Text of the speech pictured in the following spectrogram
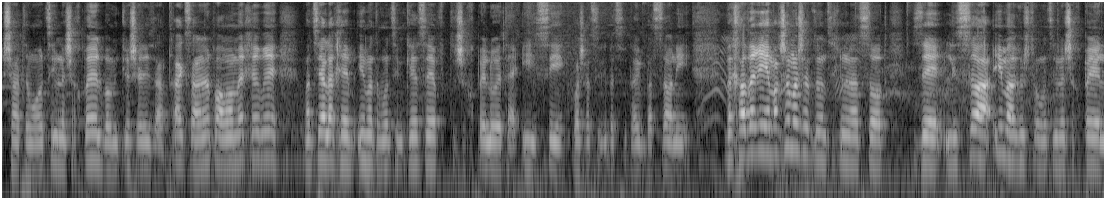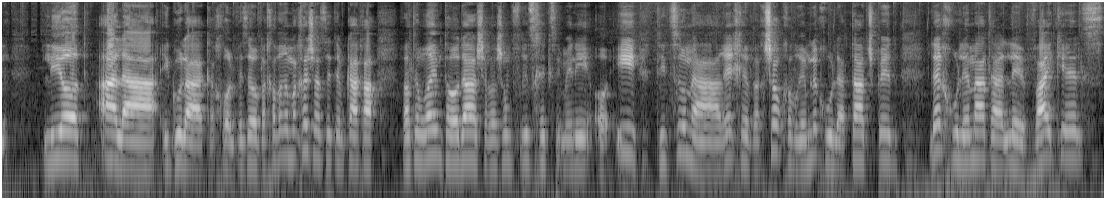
שאתם רוצים לשכפל, במקרה שלי זה הטרקס, אני פעם אומר חבר'ה, מציע לכם, אם אתם רוצים כסף, תשכפלו את ה-EC, כמו שעשיתי בסרטונים בסוני. וחברים, עכשיו מה שאתם צריכים לעשות, זה לנסוע עם הרכב שאתם רוצים לשכפל, להיות על העיגול הכחול וזהו. וחברים אחרי שעשיתם ככה ואתם רואים את ההודעה שרשום press חץ ימיני או E תצאו מהרכב. ועכשיו חברים לכו ל-touchpad לכו למטה ל-vehicles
